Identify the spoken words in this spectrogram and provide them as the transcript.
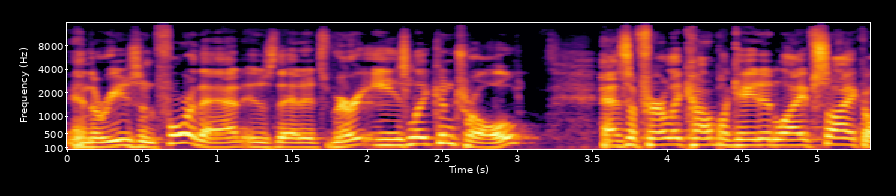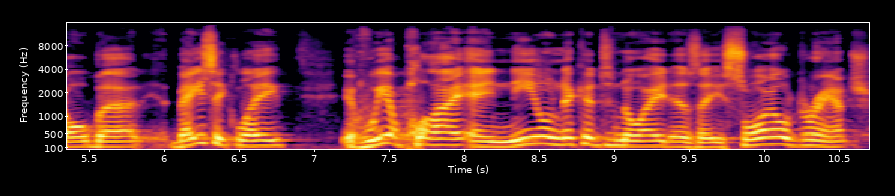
And the reason for that is that it's very easily controlled, has a fairly complicated life cycle, but basically, if we apply a neonicotinoid as a soil drench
